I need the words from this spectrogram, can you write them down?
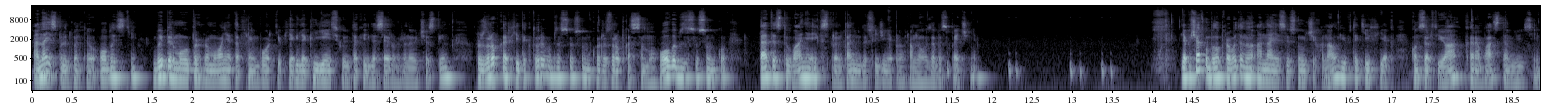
аналіз предметної області, вибір мови програмування та фреймворків як для клієнтської, так і для серверної частин, розробка архітектури веб-застосунку, розробка самого веб-застосунку та тестування і експериментальне дослідження програмного забезпечення. Для початку було проведено аналіз існуючих аналогів, таких як Concert.ua, Карабас та Museum.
